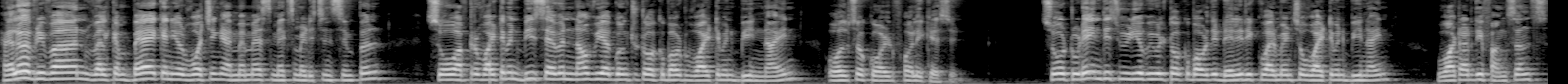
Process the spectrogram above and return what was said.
Hello everyone, welcome back and you're watching MMS Max Medicine Simple. So after vitamin B7 now we are going to talk about vitamin B9 also called folic acid. So today in this video we will talk about the daily requirements of vitamin B9, what are the functions,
